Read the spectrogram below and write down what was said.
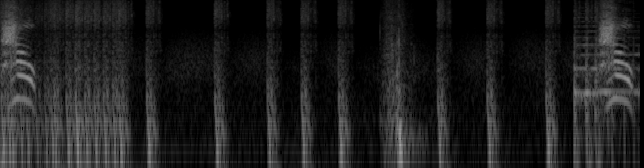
Help! Help!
